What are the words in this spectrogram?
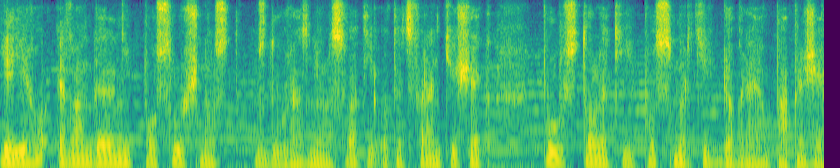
je jeho evangelní poslušnost, zdůraznil svatý otec František půl století po smrti dobrého papeže.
